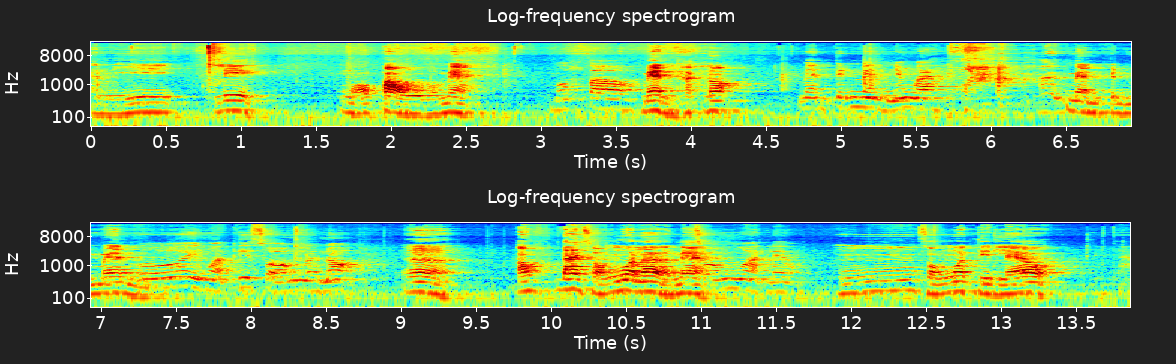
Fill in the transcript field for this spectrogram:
อันนี้เลขหมอเป่าบ่แม่ หมอเป่าแม่นคักเนาะแม่นเป็นแม่นยังวะแม่นเป็นแม่น โอ้ยงวดที่สองแล้วเนาะเออ เอาได้สองงวดแล้วเหรอแม่สองงวดแล้วอืมสองงวดติดแล้วจ้ะ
